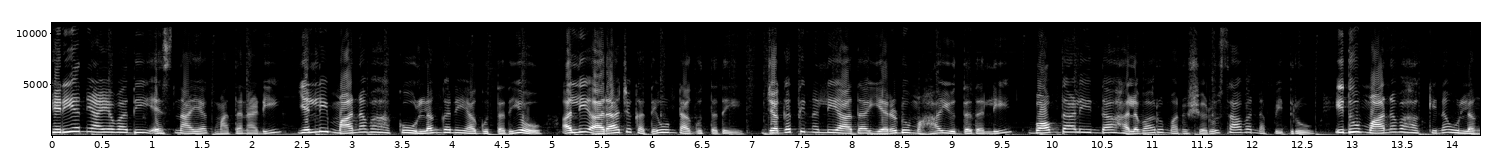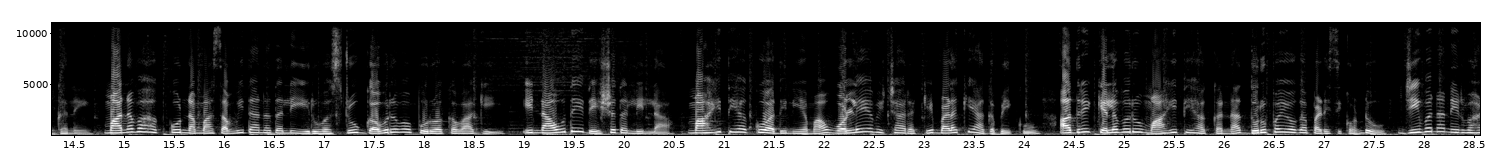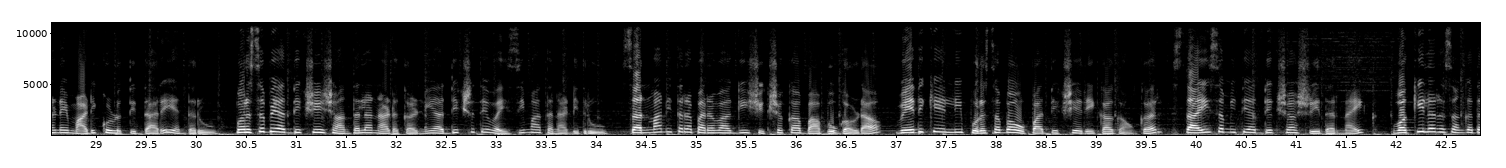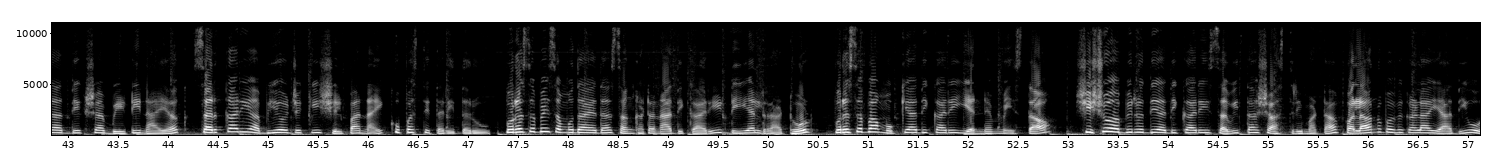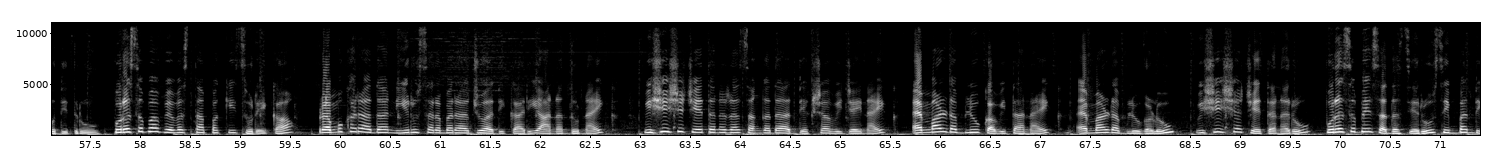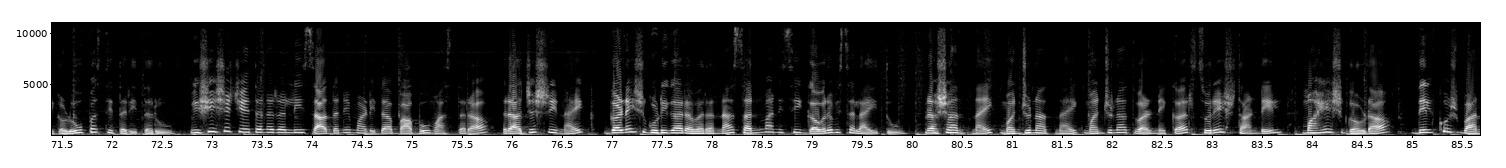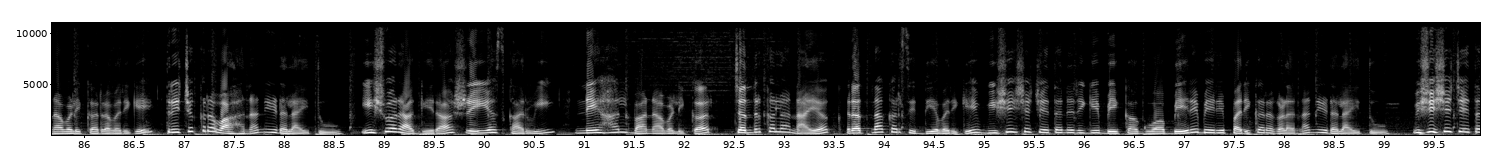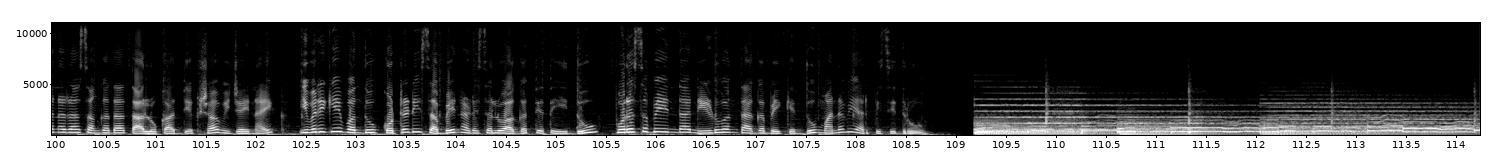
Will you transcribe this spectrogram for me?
ಹಿರಿಯ ನ್ಯಾಯವಾದಿ ಎಸ್. ನಾಯಕ್ ಮಾತನಾಡಿ, ಎಲ್ಲಿ ಮಾನವ ಹಕ್ಕು ಉಲ್ಲಂಘನೆಯಾಗುತ್ತದೆಯೋ ಅಲ್ಲಿ ಅರಾಜಕತೆ ಉಂಟಾಗುತ್ತದೆ. ಜಗತ್ತಿನಲ್ಲಿ ಆದ ಎರಡು ಮಹಾಯುದ್ಧದಲ್ಲಿ ಬಾಂಬ್ ದಾಳಿಯಿಂದ ಹಲವಾರು ಮನುಷ್ಯರು ಸಾವನ್ನಪ್ಪಿದ್ರು. ಇದು ಮಾನವ ಹಕ್ಕಿನ ಉಲ್ಲಂಘನೆ. ಮಾನವ ಹಕ್ಕು ನಮ್ಮ ಸಂವಿಧಾನದಲ್ಲಿ ಇರುವಷ್ಟು ಗೌರವಪೂರ್ವಕವಾಗಿ ಇನ್ನಾವುದೇ ದೇಶದಲ್ಲಿಲ್ಲ. ಮಾಹಿತಿ ಹಕ್ಕು ಅಧಿನಿಯಮ ಒಳ್ಳೆಯ ವಿಚಾರಕ್ಕೆ ಬಳಕೆಯಾಗಬೇಕು. ಆದರೆ ಕೆಲವರು ಮಾಹಿತಿ ಹಕ್ಕನ್ನ ದುರುಪಯೋಗ ಪಡಿಸಿಕೊಂಡು ಜೀವನ ನಿರ್ವಹಣೆ ಮಾಡಿಕೊಳ್ಳುತ್ತಿದ್ದಾರೆ ಎಂದರು ಪುರಸಭೆ ಅಧ್ಯಕ್ಷೆ ಶಾಂತಲಾ ನಾಡಕರ್ಣಿ ಅಧ್ಯಕ್ಷತೆ ವಹಿಸಿ ಮಾತನಾಡಿದರು. ಸನ್ಮಾನಿತರ ಪರವಾಗಿ ಶಿಕ್ಷಕ ಬಾಬುಗೌಡ ವೇದಿಕೆಯಲ್ಲಿ ಪುರಸಭಾ ಉಪಾಧ್ಯಕ್ಷೆ ರೇಖಾ ಗಾಂವ್ಕರ್, ಸ್ಥಾಯಿ ಸಮಿತಿ ಅಧ್ಯಕ್ಷ ಶ್ರೀಧರ್ ನಾಯ್ಕ್, ವಕೀಲರ ಸಂಘದ ಅಧ್ಯಕ್ಷ ಬಿಟಿ ನಾಯಕ್, ಸರ್ಕಾರಿ ಅಭಿಯೋಜಕಿ ಶಿಲ್ಪಾ ನಾಯ್ಕ್ ಉಪಸ್ಥಿತರಿದ್ದರು. ಪುರಸಭೆ ಸಮುದಾಯದ ಸಂಘಟನಾಧಿಕಾರಿ ಡಿಎಲ್ ರಾಠೋಡ್, ಪುರಸಭಾ ಮುಖ್ಯಾಧಿಕಾರಿ ಎನ್ಎಂ ಮೇಸ್ತಾ ಶಿಶು ಅಭಿವೃದ್ಧಿ ಅಧಿಕಾರಿ ಸವಿತಾ ಶಾಸ್ತ್ರಿ ಮಠ ಫಲಾನುಭವಿಗಳ ಯಾದಿ ಓದಿದ್ರು. ಪುರಸಭಾ ವ್ಯವಸ್ಥಾಪಕಿ ಸುರೇಖಾ, ಪ್ರಮುಖರಾದ ನೀರು ಸರಬರಾಜು ಅಧಿಕಾರಿ ಆನಂದು ನಾಯ್ಕ್ ವಿಶೇಷ ಚೇತನರ ಸಂಘದ ಅಧ್ಯಕ್ಷ ವಿಜಯ್ ನಾಯ್ಕ್ ಎಂಆರ್ಡಬ್ಲ್ಯೂ ಕವಿತಾ ನಾಯ್ಕ್ ಎಂಆರ್ಡಬ್ಲ್ಯೂಗಳು ವಿಶೇಷ ಚೇತನರು, ಪುರಸಭೆ ಸದಸ್ಯರು, ಸಿಬ್ಬಂದಿಗಳು ಉಪಸ್ಥಿತರಿದ್ದರು. ವಿಶೇಷ ಚೇತನರಲ್ಲಿ ಸಾಧನೆ ಮಾಡಿದ ಬಾಬು ಮಾಸ್ತರ, ರಾಜಶ್ರೀ ನಾಯ್ಕ್, ಗಣೇಶ್ ಗುಡಿಗಾರ್ ಅವರನ್ನ ಸನ್ಮಾನಿಸಿ ಗೌರವಿಸಲಾಯಿತು. ಪ್ರಶಾಂತ್ ನಾಯ್ಕ್, ಮಂಜುನಾಥ್ ನಾಯ್ಕ್, ಮಂಜುನಾಥ್ ವರ್ಣೇಕರ್, ಸುರೇಶ್ ತಾಂಡೇಲ್, ಮಹೇಶ್ ಗೌಡ, ದಿಲ್ಕುಶ್ ಬಾನಾವಳಿಕರ್ ಅವರಿಗೆ ತ್ರಿಚಕ್ರ ವಾಹನ ನೀಡಲಾಯಿತು. ಈಶ್ವರ್ ಆಗೇರ, ಶ್ರೇಯಸ್ ಕಾರ್ವಿ, ನೇಹಲ್ ಬಾನಾವಳಿಕರ್ ಚಂದ್ರಕಲಾ ನಾಯಕ್, ರತ್ನಾಕರ್ ಸಿದ್ದಿಯವರಿಗೆ ವಿಶೇಷ ಚೇತನರಿಗೆ ಬೇಕಾಗುವ ಬೇರೆ ಬೇರೆ ಪರಿಕರಗಳನ್ನು ನೀಡಲಾಯಿತು. ವಿಶೇಷ ಚೇತನರ ಸಂಘದ ತಾಲೂಕಾಧ್ಯಕ್ಷ ವಿಜಯ್ ನಾಯ್ಕ್, ಇವರಿಗೆ ಒಂದು ಕೊಠಡಿ ಸಭೆ ನಡೆಸಲು ಅಗತ್ಯತೆ ಇದ್ದು, ಪುರಸಭೆಯಿಂದ ನೀಡುವಂತಾಗಬೇಕೆಂದು ಮನವಿ ಅರ್ಪಿಸಿದ್ರು.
